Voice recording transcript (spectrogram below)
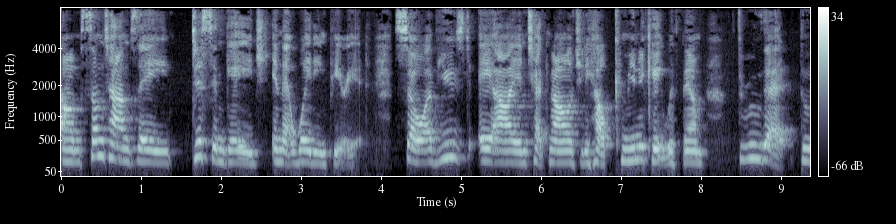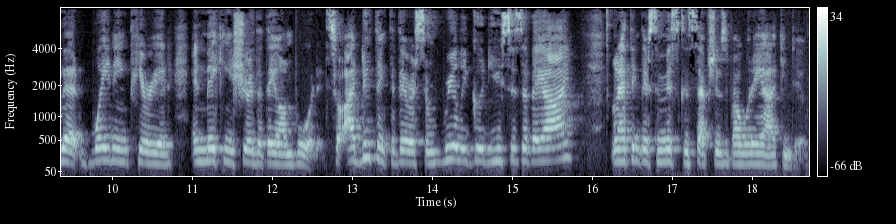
um, sometimes they disengaged in that waiting period. So I've used AI and technology to help communicate with them through that through that waiting period and making sure that they onboarded. So I do think that there are some really good uses of AI, and I think there's some misconceptions about what AI can do.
